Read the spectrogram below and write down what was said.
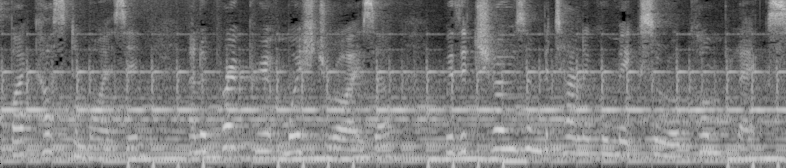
by customising an appropriate moisturiser with a chosen botanical mixer or complex.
